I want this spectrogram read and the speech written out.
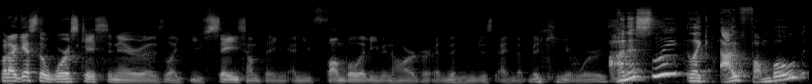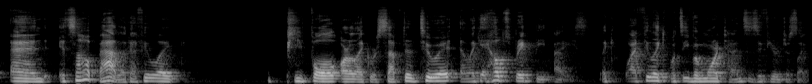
But I guess the worst case scenario is like you say something and you fumble it even harder, and then you just end up making it worse. Honestly, like I've fumbled and it's not bad. Like I feel like people are like receptive to it and like it helps break the ice. Like I feel like what's even more tense is if you're just like,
